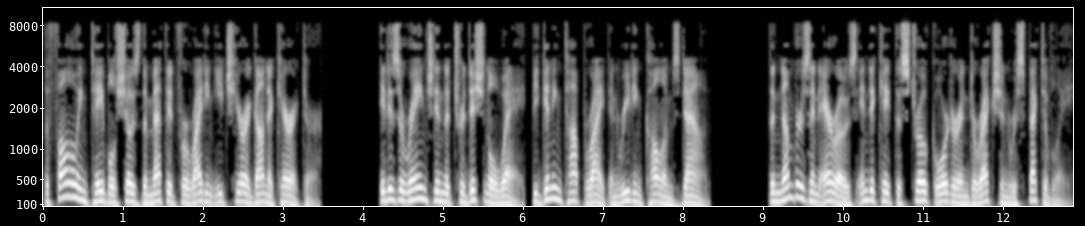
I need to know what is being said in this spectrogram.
The following table shows the method for writing each hiragana character. It is arranged in the traditional way, beginning top right and reading columns down. The numbers and arrows indicate the stroke order and direction respectively.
